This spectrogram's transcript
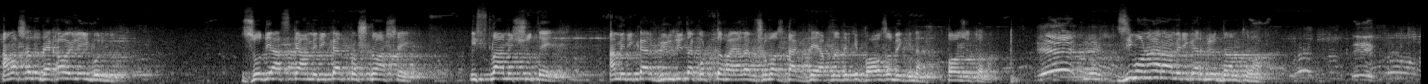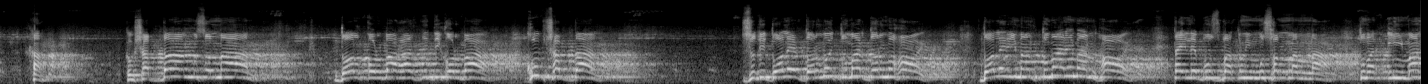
আমার সাথে দেখা হইলেই বলি। যদি আজকে আমেরিকার প্রশ্ন আসে, ইসলাম ইস্যুতে আমেরিকার বিরোধিতা করতে হয়, আলাম সমাজ ডাক দেয়, আপনাদেরকে পাওয়া যাবে কিনা? পাওয়া যেত না। জীবনে আর আমেরিকার বিরুদ্ধে আনতো না। খুব সাবধান মুসলমান। দল করবা, রাজনীতি করবা, খুব সাবধান। যদি দলের ধর্মই তোমার ধর্ম হয়, দলের ইমান তোমার ইমান হয়, তাইলে বুঝবা তুমি মুসলমান না, তোমার ইমান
